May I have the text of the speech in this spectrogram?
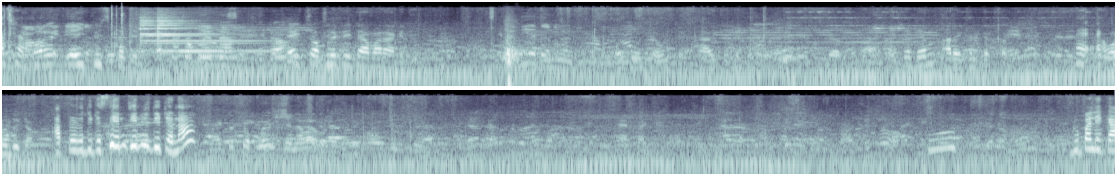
আচ্ছা। এই পিসটা দেন। এই চকলেট এটা আমার আগে দিন। ওইটা, হ্যাঁ, দেন। এটা দেন আর এখানটা। হ্যাঁ আপনারা দুইটা। সেম জিনিস দুইটা না? একটা চকলেট দেন আমাদের রূপালী কা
